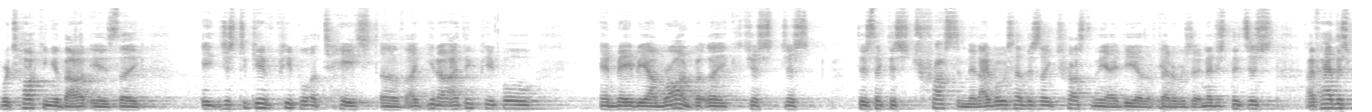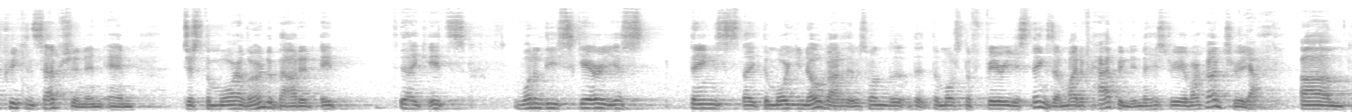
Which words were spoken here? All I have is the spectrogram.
we're talking about is like, it, just to give people a taste of, like, you know, I think people, and maybe I'm wrong, but like, just, just, there's like this trust in it. I've always had this like trust in the idea of the Federal Reserve, and I just, it's just, I've had this preconception, and and just the more I learned about it, it, like, it's one of the scariest things like the more you know about it it was one of the, the, the most nefarious things that might have happened in the history of our country Yeah. um,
